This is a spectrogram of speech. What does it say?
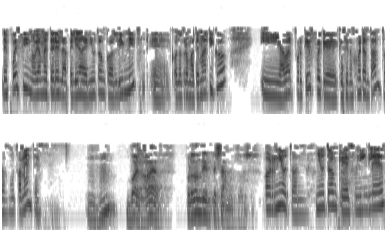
Después sí, me voy a meter en la pelea de Newton con Leibniz, eh, con otro matemático, y a ver por qué fue que, se nos fueron tanto mutuamente. Bueno, a ver, ¿Por dónde empezamos entonces? Por Newton. Newton, que es un inglés,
